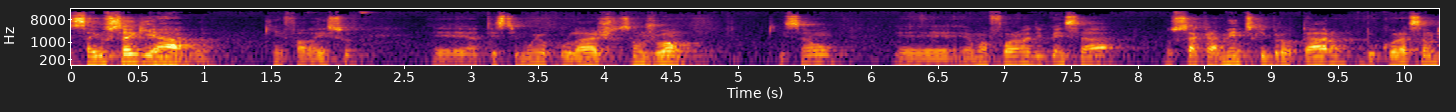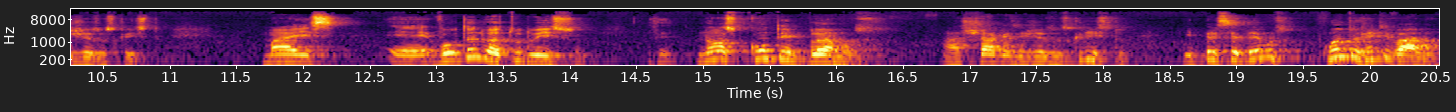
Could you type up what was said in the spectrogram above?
saiu sangue e água. Quem fala isso é a testemunha ocular São João, que são é, é uma forma de pensar nos sacramentos que brotaram do coração de Jesus Cristo. Mas é, voltando a tudo isso, nós contemplamos as chagas de Jesus Cristo e percebemos quanto a gente vale.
